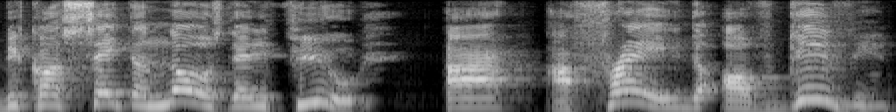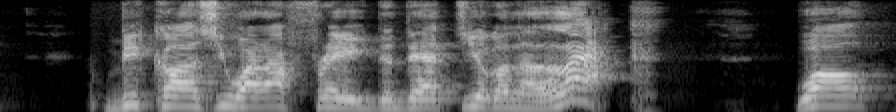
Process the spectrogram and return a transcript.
Because Satan knows that if you are afraid of giving, because you are afraid that you're going to lack, well,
